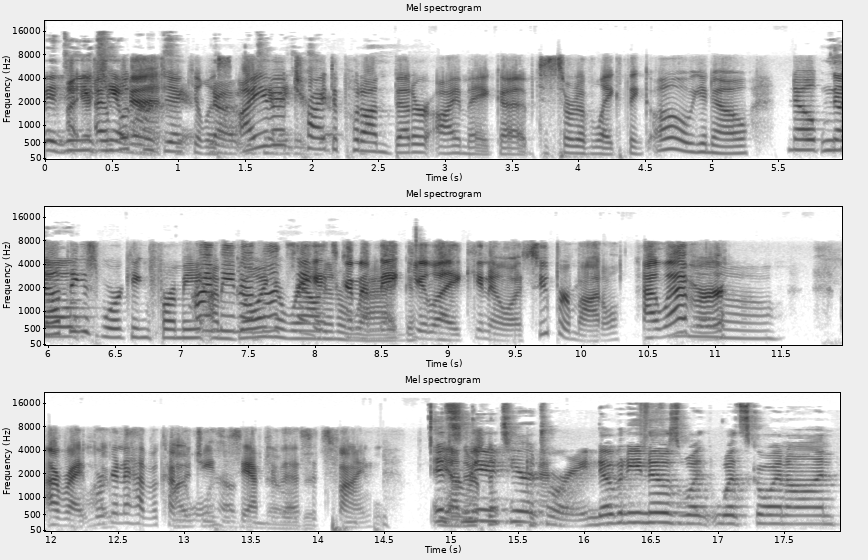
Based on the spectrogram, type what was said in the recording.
it, you I- I can't look wear ridiculous. No, I even tried to put on better eye makeup to sort of like think, oh, you know, nope, No. nothing's working for me. I I'm mean, going I'm not around it's gonna make you like you know a supermodel. However, No. all right, we're gonna have a come I to Jesus after this. It's fine. It's Yeah, new territory. Nobody knows what what's going on,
